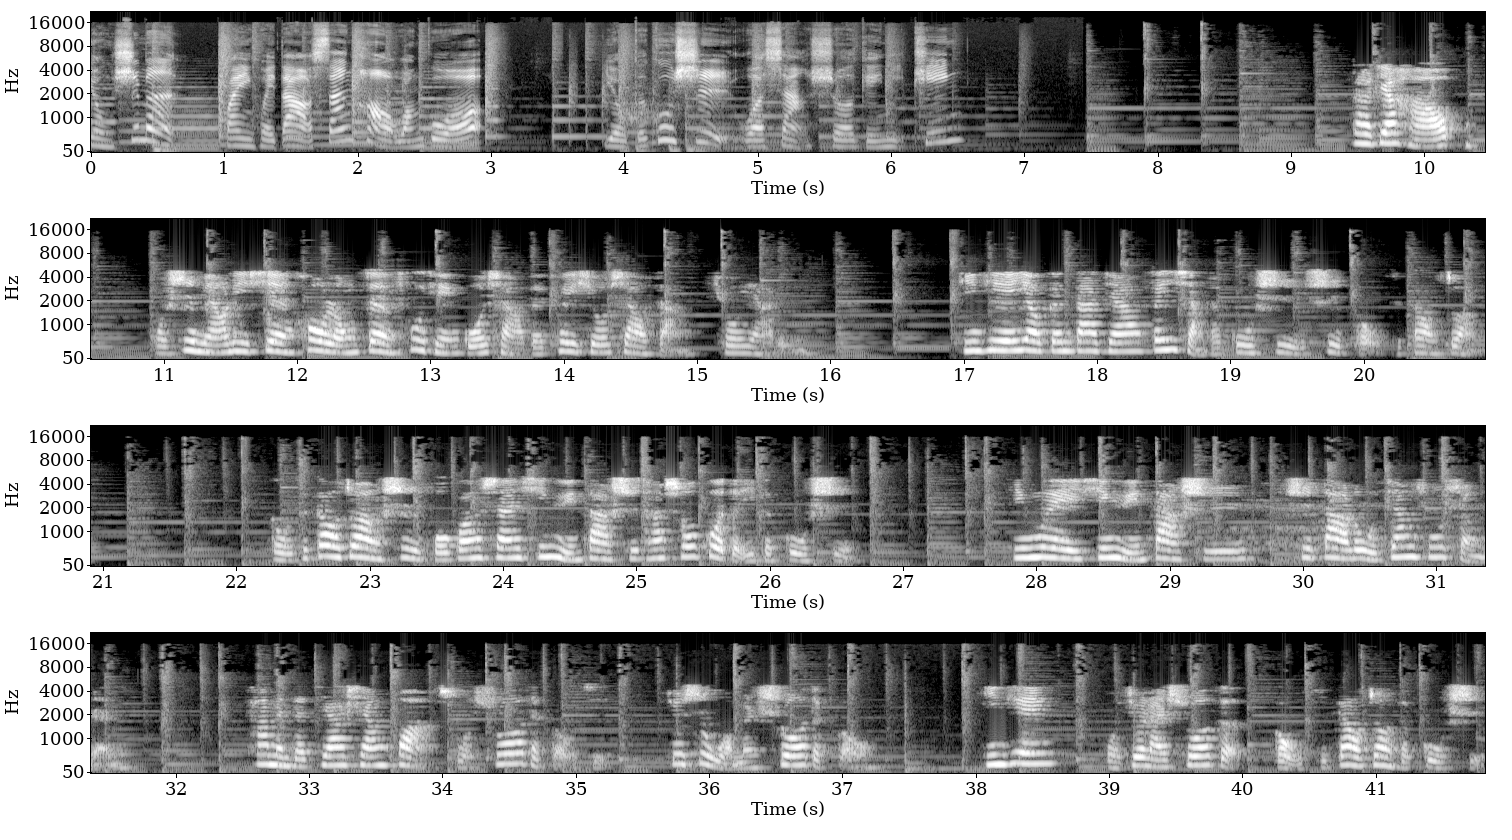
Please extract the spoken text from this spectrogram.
勇士们，欢迎回到三好王国。有个故事，我想说给你听。大家好，我是苗栗县后龙镇富田国小的退休校长邱雅玲。今天要跟大家分享的故事是狗子告状。狗子告状是佛光山星云大师他说过的一个故事。因为星云大师是大陆江苏省人，他们的家乡话所说的“狗子”，就是我们说的“狗”。今天我就来说个狗子告状的故事。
